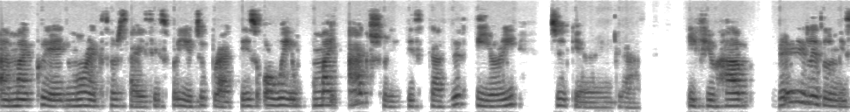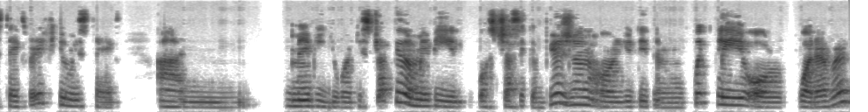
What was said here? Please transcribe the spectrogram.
I might create more exercises for you to practice, or we might actually discuss the theory together in class. If you have very little mistakes, very few mistakes, and maybe you were distracted, or maybe it was just a confusion, or you did them quickly, or whatever,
